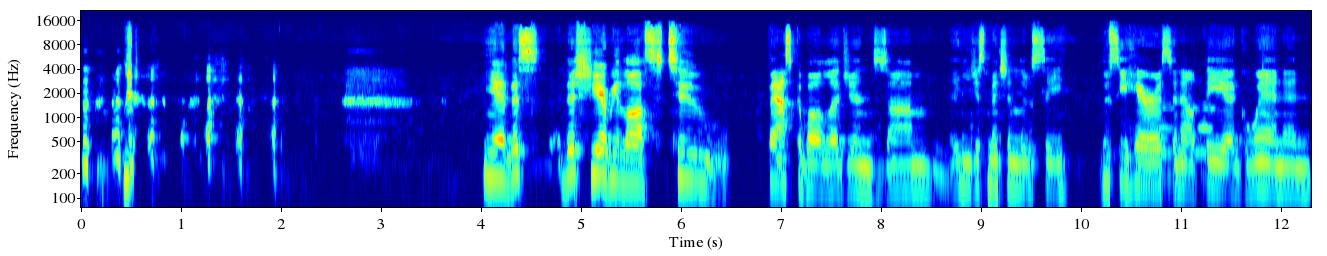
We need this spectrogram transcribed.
yeah, this this year we lost two basketball legends. Um, and you just mentioned Lucy, Lucy Harris, and Althea Gwyn. And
